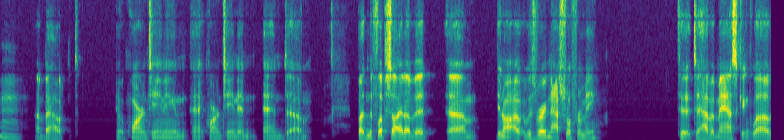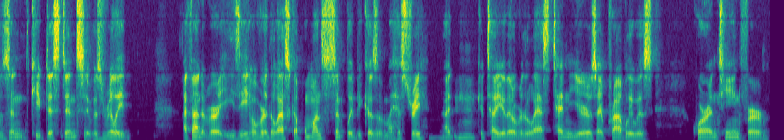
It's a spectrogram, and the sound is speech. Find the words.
mm. about you know quarantining and, and quarantine and and um, but in the flip side of it, um, you know, I, it was very natural for me to to have a mask and gloves and keep distance. It was really, I found it very easy over the last couple months simply because of my history. I mm-hmm. could tell you that over the last ten years, I probably was quarantined for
